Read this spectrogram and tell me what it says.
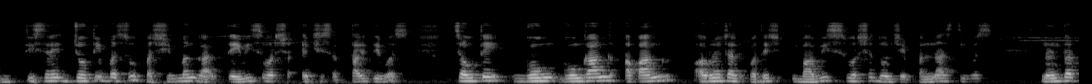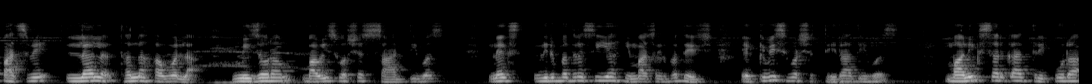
तिसरे ज्योती बसू पश्चिम बंगाल तेवीस वर्ष एकशे सत्तावीस दिवस. चौथे गोंग गोंगांग अपांग अरुणाचल प्रदेश बावीस वर्ष दोनशे पन्नास दिवस. नंतर पाचवे लल थन हवला. मिझोराम बावीस वर्ष साठ दिवस. नेक्स्ट वीरभद्र सिंह हिमाचल प्रदेश एकवीस वर्ष तेरा दिवस. माणिक सरकार त्रिपुरा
